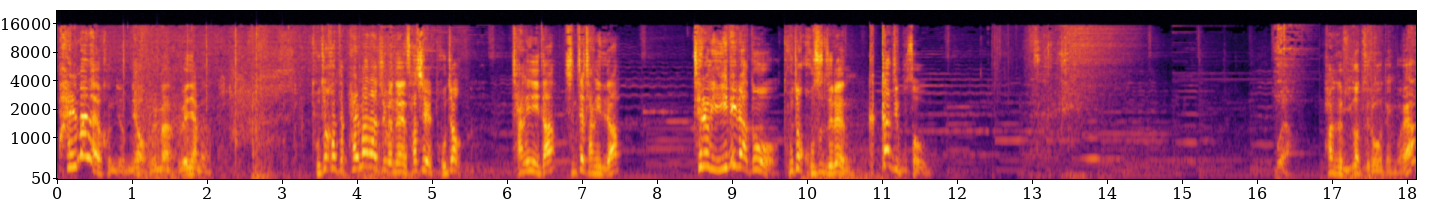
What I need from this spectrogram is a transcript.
8만화였거든요. 왜냐, 왜냐면 도적한테 8만화 주면은 사실 도적 장인이다? 진짜 장인이다? 체력이 1이라도 도적 고수들은 끝까지 무서움. 뭐야? 방금 이거 들어오된 거야?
